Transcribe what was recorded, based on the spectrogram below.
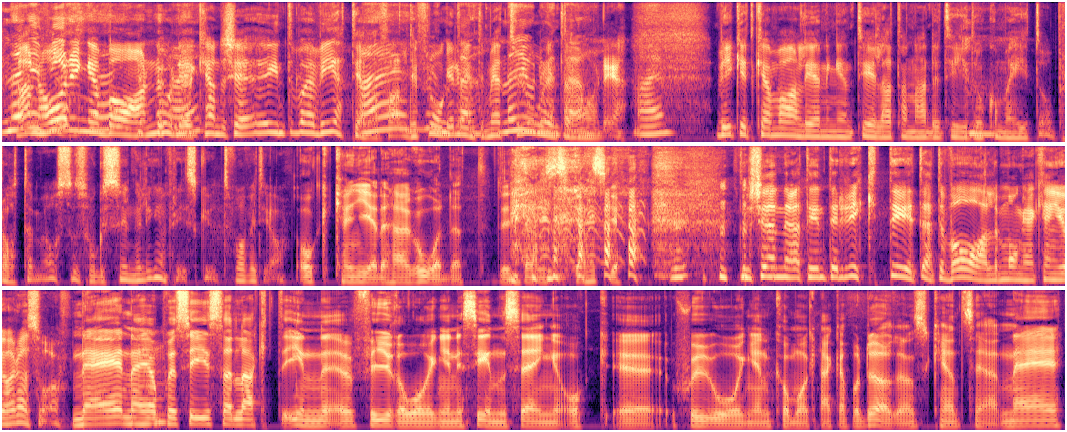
Nej, han har inga jag. barn och det kanske, inte vad jag vet i alla Nej, fall. Det frågade inte. jag inte, men jag Nej, tror inte han har det. Nej. Vilket kan vara anledningen till att han hade tid Mm. att komma hit och prata med oss och såg synnerligen frisk ut. Vad vet jag. Och kan ge det här rådet. Det känns ganska... Du känner att det inte är riktigt ett val många kan göra så? Nej, när jag precis har lagt in eh, fyraåringen i sin säng och eh, sjuåringen kommer och knackar på dörren så kan jag inte säga nej,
